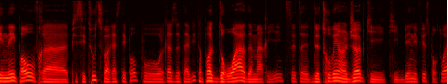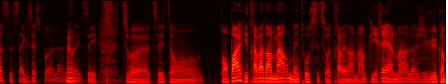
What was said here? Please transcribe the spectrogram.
t'es- né pauvre, euh, puis c'est tout, tu vas rester pauvre pour le reste de ta vie. Tu n'as pas le droit de marier, tu sais, t'as- de trouver un job qui, qui bénéficie pour toi, ça- n'existe pas. Là, Ben tu sais, c'est- tu vas, tu sais, ton, ton père, il travaille dans le marbre, mais toi aussi, tu vas travailler dans le marbre. Puis réellement, là, j'ai vu comme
